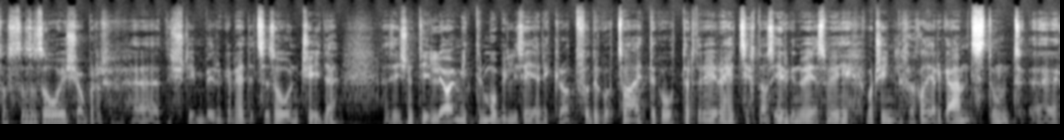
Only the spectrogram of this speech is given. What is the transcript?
dass das so ist, aber äh, der Stimmbürger hat jetzt so entschieden. Es ist natürlich auch mit der Mobilisierung gerade von der zweiten Gotterdrehre hat sich das irgendwie wahrscheinlich ein bisschen ergänzt und äh,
